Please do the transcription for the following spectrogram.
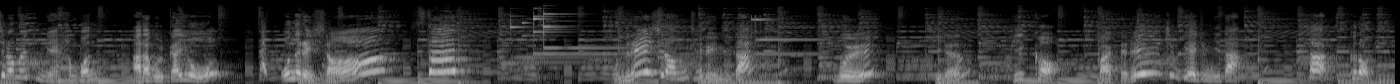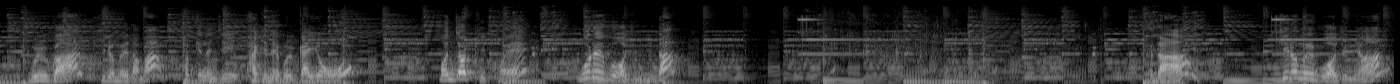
실험을 통해 한번 알아볼까요? 오늘의 실험 스타트! 오늘의 실험 재료입니다. 물, 기름, 비커, 막대를 준비해 줍니다. 자, 그럼 물과 기름을 담아 섞이는지 확인해 볼까요? 먼저 비커에 물을 부어 줍니다. 그 다음 기름을 부어주면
